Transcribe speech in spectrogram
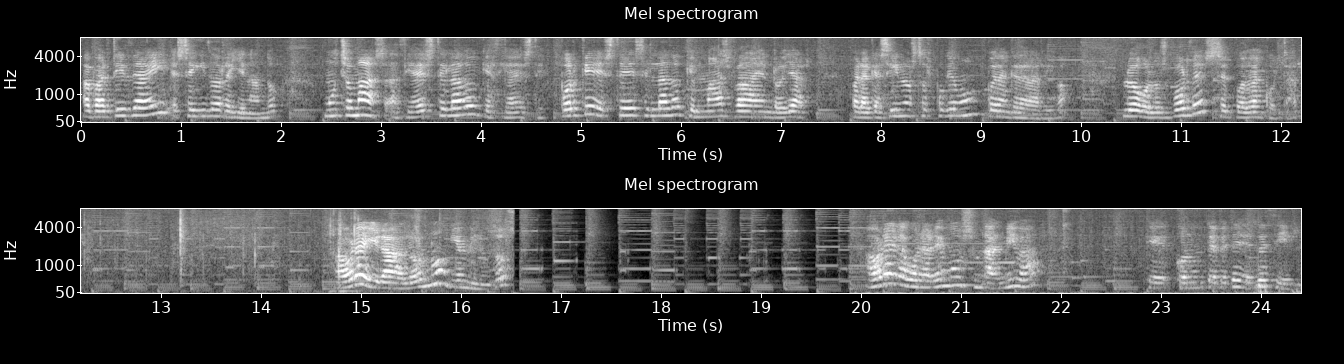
A partir de ahí he seguido rellenando. mucho más hacia este lado que hacia este, porque este es el lado que más va a enrollar, para que así nuestros Pokémon puedan quedar arriba. Luego los bordes se podrán cortar. Ahora irá al horno 10 minutos. Ahora elaboraremos un almíbar que, con un TPT, es decir,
